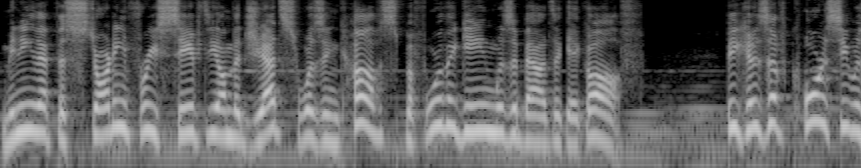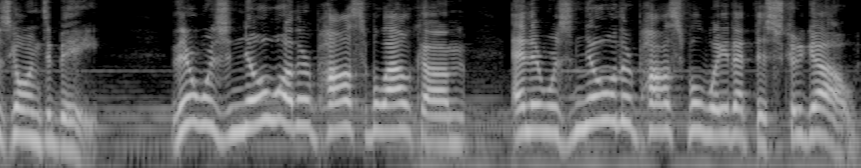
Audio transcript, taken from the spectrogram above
meaning that the starting free safety on the Jets was in cuffs before the game was about to kick off. Because of course he was going to be. There was no other possible outcome, and there was no other possible way that this could go,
